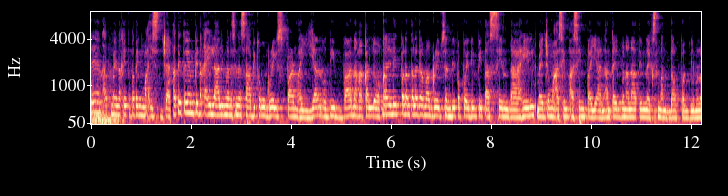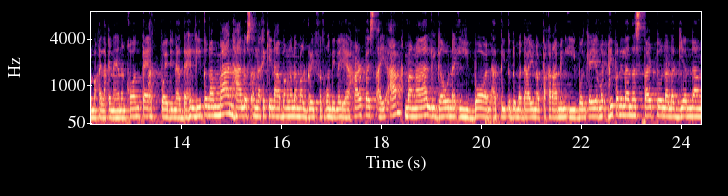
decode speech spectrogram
din at may nakita pating mais dyan. At ito yung pinakailalim na sinasabi kong grapes farm. Ayan, o diba, nakakaloka. Maliliit pa lang talaga mga grapes, hindi pa pwedeng pitasin dahil medyo maasim-asim pa yan. Antayin muna natin next month daw pag lumalaki na yan ng konti at pwede na. Dahil dito naman, halos ang nakikinabang lang ng mga grapes na ito kung nila i-harvest ay ang mga ligaw na ibon. At dito dumadayo napakaraming ibon. Kaya hindi pa nila na-start to nalagyan ng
